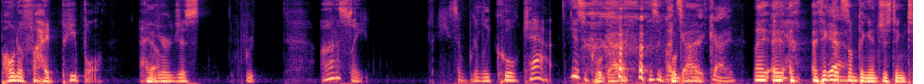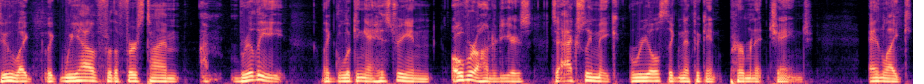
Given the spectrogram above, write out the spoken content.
bona fide people and Yeah. you're just honestly he's a really cool cat He's a cool guy. He's a cool That's guy. very kind. I, I, Yeah. I think Yeah. that's something interesting too. Like like we have for the first time, I'm really like looking at history in over hundred years to actually make real significant permanent change, and like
